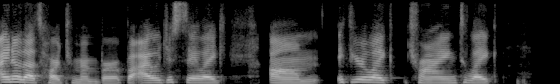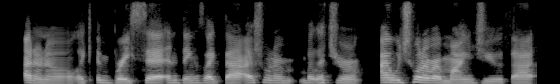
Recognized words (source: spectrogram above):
i know that's hard to remember but i would just say like um if you're like trying to like I don't know, like embrace it and things like that. I just want to let you, I would just want to remind you that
